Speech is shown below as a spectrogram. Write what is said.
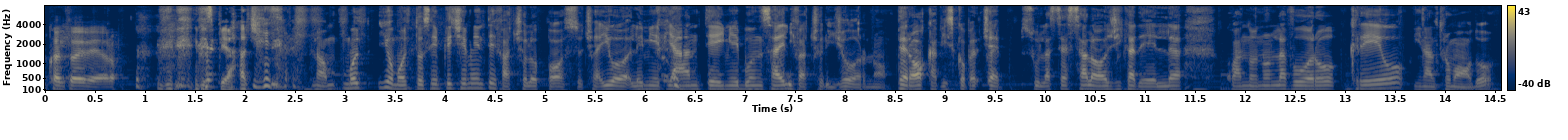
Quanto è vero. Mi dispiace. No, mol- io molto semplicemente faccio l'opposto, cioè io le mie piante, i miei bonsai li faccio di giorno, però capisco, per- cioè sulla stessa logica del quando non lavoro creo in altro modo,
